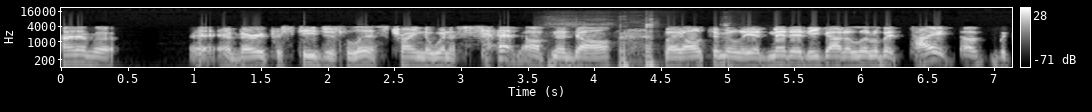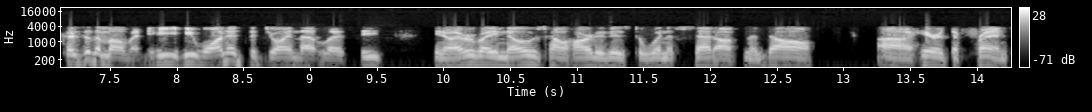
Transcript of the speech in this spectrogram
kind of a a very prestigious list trying to win a set off Nadal, but ultimately admitted he got a little bit tight of, because of the moment. He he wanted to join that list. He you know everybody knows how hard it is to win a set off Nadal uh, here at the French.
